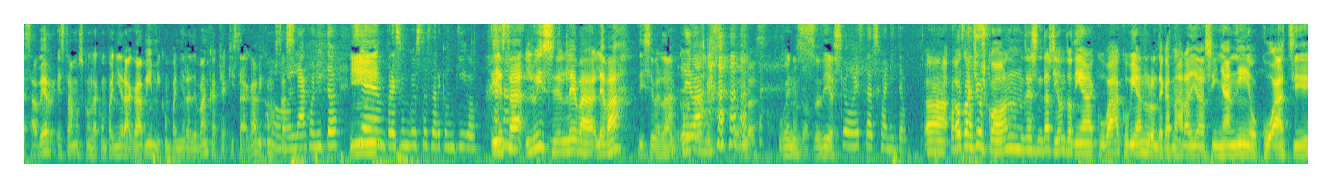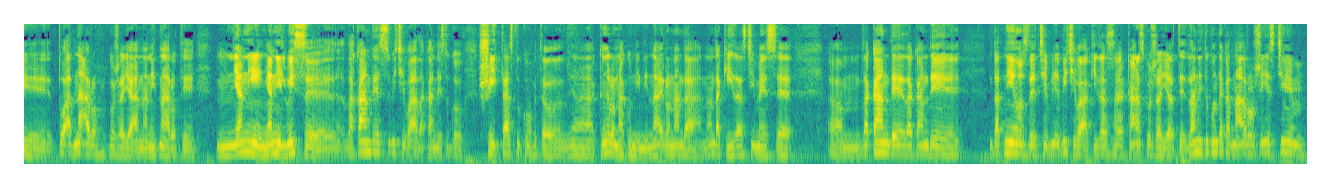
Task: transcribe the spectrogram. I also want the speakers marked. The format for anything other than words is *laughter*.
Speaker 1: a saber, estamos con la compañera Gaby, mi compañera de banca, que aquí está. Gaby, ¿cómo estás?
Speaker 2: Hola, Juanito. Siempre es un gusto estar contigo.
Speaker 1: Y está Luis Leva, Leva, dice, ¿verdad?
Speaker 2: ¿Cómo estás,
Speaker 1: Luis? Buenos días.
Speaker 2: ¿Cómo estás, Juanito?
Speaker 1: Ah, o con chus con presentación do dia kuba kubian uron de katnara ya si ñani o kua chi tu adnaro cosa ya nanit naro te ñani ñani Luis eh, dakandes bichiba dakandes tu ko shitas tu ko to ya kero na kunini na iro nanda nanda kidas chimes eh, um, dakande dakande dat nios de chi bichiba kidas kas cosa ya te dani tu kun de katnaro si es chim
